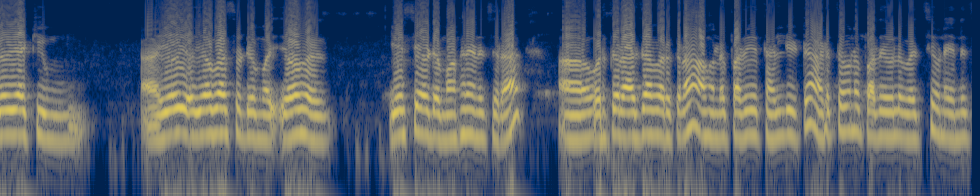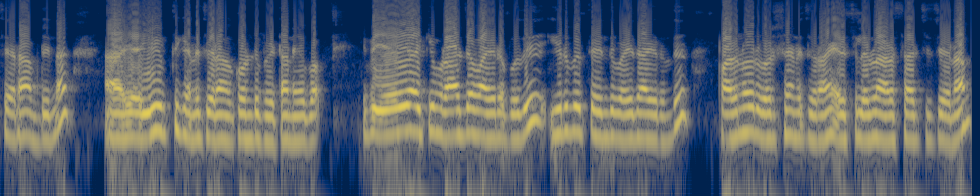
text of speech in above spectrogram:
யோயாக்கி யோ யோகாசுடைய ம- யோக யோசியாவுடைய மகன் என்ன செய்றான் ஒருத்தர் ராஜாவா இருக்கிறான். அவனை பதவியை தள்ளிட்டு அடுத்தவனை பதவியில் வச்சு அவனை என்ன செய்றான் அப்படின்னா ஆஹ் எகிப்துக்கு என்ன செய்றான் கொண்டு போயிட்டான் நேபம் இப்போ ஏயாக்கும் ராஜாவாகிற போது இருபத்தைந்து வயதாக வயதா இருந்து பதினோரு வருஷம் என்ன செய்றான் எருசலேம்ல அரசாட்சி செய்யறான்.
